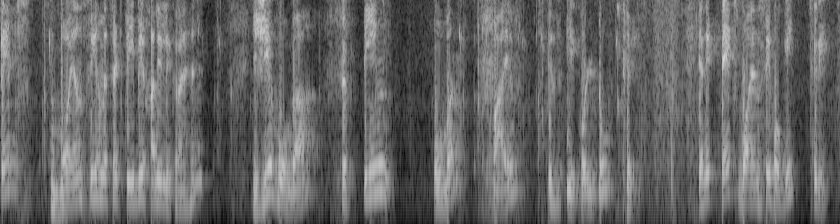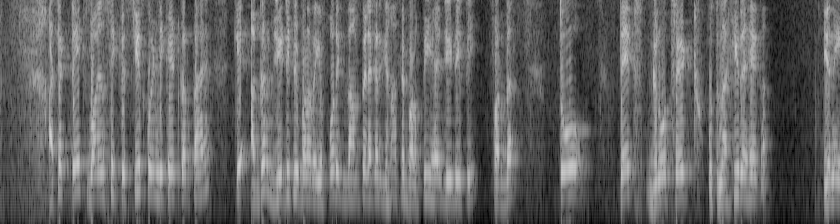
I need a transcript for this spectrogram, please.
टैक्स बॉयंसी हम इसे टीबी खाली लिख रहे हैं। ये होगा 15 over 5 is equal to three यानी टैक्स बॉयंसी होगी थ्री अच्छा टैक्स बॉयंसी किस चीज़ को इंडिकेट करता है? कि अगर जीडीपी बढ़ रही है फॉर एग्ज़ाम्पल अगर यहाँ से बढ़ती है जीडीपी फर्दर तो टैक्स ग्रोथ रेट उतना ही रहेगा। यानी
